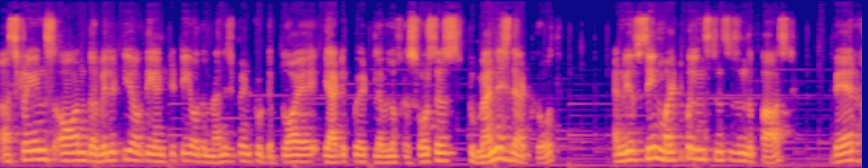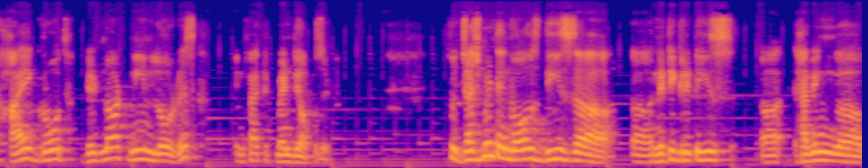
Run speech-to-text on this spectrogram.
uh, strains on the ability of the entity or the management to deploy the adequate level of resources to manage that growth. And we have seen multiple instances in the past where high growth did not mean low risk. In fact, it meant the opposite. So judgment involves these uh, uh, nitty gritties, uh, having uh,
